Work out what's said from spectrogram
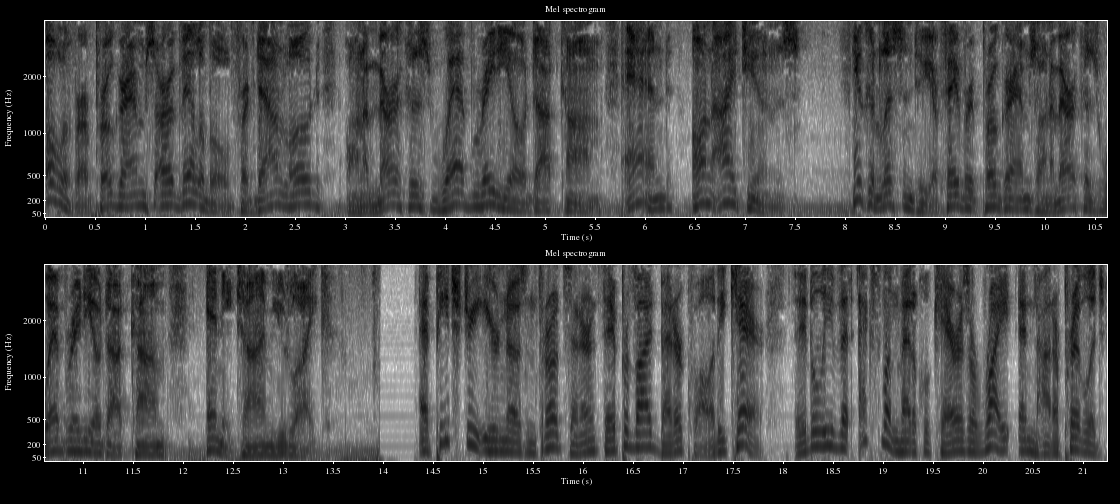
All of our programs are available for download on americaswebradio.com and on iTunes. You can listen to your favorite programs on americaswebradio.com anytime you like. At Peachtree Ear, Nose, and Throat Center, they provide better quality care. They believe that excellent medical care is a right and not a privilege.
